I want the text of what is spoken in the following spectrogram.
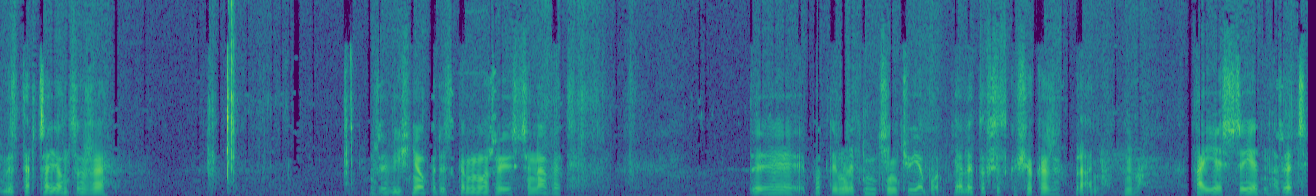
wystarczająco, że że wiśnie opryska, mimo że jeszcze nawet yy, po tym letnim cięciu jabłonki, ale to wszystko się okaże w praniu. No. A jeszcze jedna rzecz.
